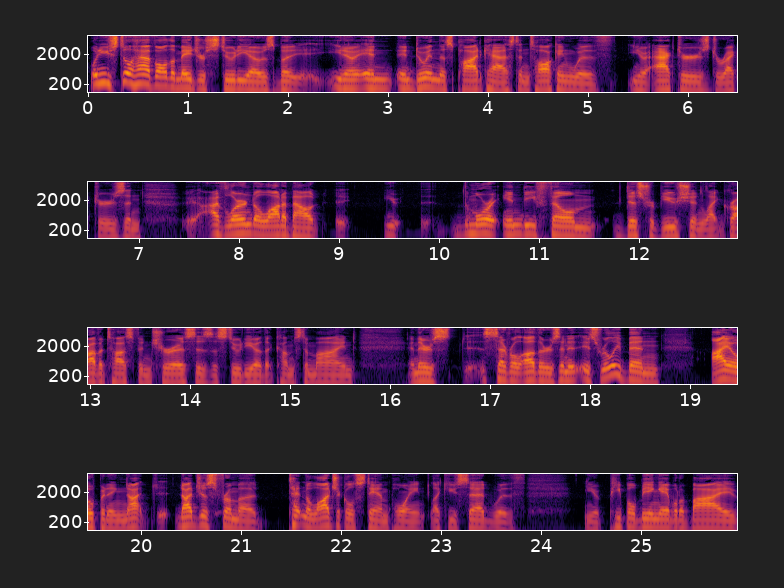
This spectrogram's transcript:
when you still have all the major studios, but you know, in in doing this podcast and talking with you know actors, directors, and I've learned a lot about uh, you, the more indie film distribution. Like Gravitas Ventures is a studio that comes to mind, and there's several others, and it, it's really been eye opening. Not not just from a technological standpoint, like you said, with you know people being able to buy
